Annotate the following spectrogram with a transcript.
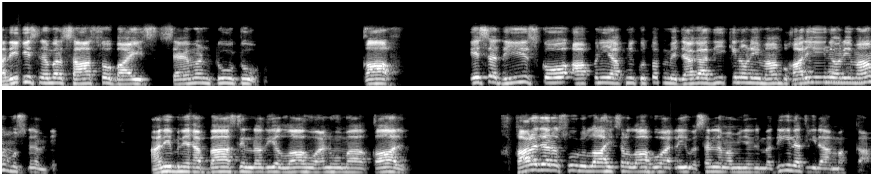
حدیث نمبر سات سو بائیس، سیون ٹو ٹو، قاف۔ اس حدیث کو اپنی اپنی کتب میں جگہ دی کنہوں نے امام بخاری نے اور امام مسلم نے۔ عن ابن عباس رضی اللہ عنہما قال خارج رسول اللہ صلی اللہ علیہ وسلم من المدینہ الى مکہ۔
